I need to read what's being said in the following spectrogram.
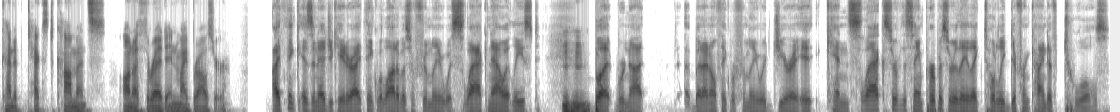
kind of text comments on a thread in my browser. I think as an educator, I think a lot of us are familiar with Slack now, at least, Mm-hmm. but we're not. But I don't think we're familiar with Jira. It, can Slack serve the same purpose, or are they like totally different kind of tools?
